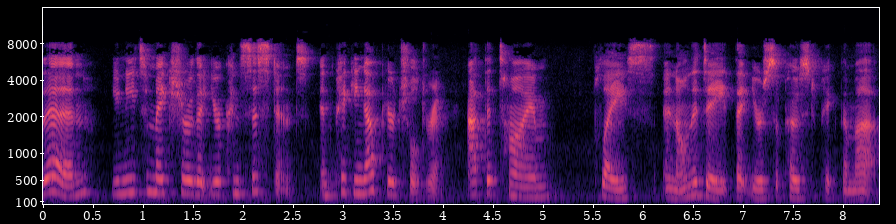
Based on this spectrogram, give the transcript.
Then you need to make sure that you're consistent in picking up your children at the time, place, and on the date that you're supposed to pick them up.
